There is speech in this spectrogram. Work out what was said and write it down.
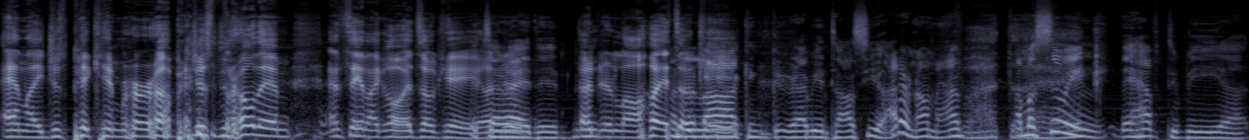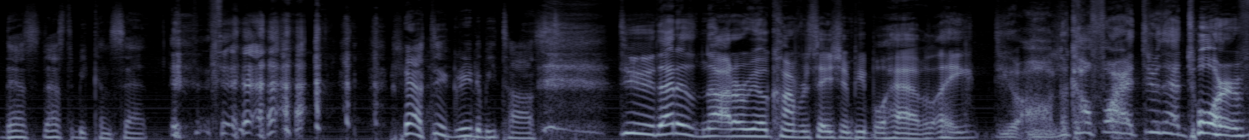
and like just pick him or her up and just throw them and say like, oh, it's okay. It's under, alright, dude. Under law, it's Under okay. law, I can grab you and toss you. I don't know, man. What the I'm assuming heck? they have to be. Uh, there, has, there has to be consent. you have to agree to be tossed. Dude, that is not a real conversation people have. Like, dude, oh, look how far I threw that dwarf.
